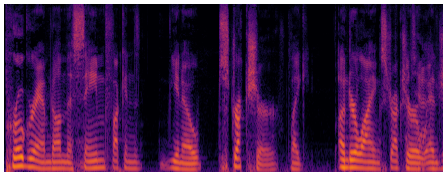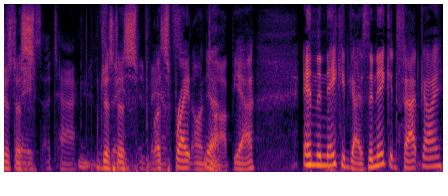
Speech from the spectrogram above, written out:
programmed on the same fucking you know structure, like underlying structure, Attack, and just a space, attack, just a, sp- a sprite on Yeah. top. Yeah. And the naked guys, the naked fat guy,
